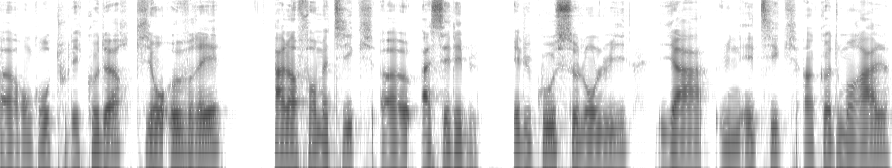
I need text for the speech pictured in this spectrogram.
euh, en gros tous les codeurs, qui ont œuvré à l'informatique euh, à ses débuts. Et du coup, selon lui, il y a une éthique, un code moral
